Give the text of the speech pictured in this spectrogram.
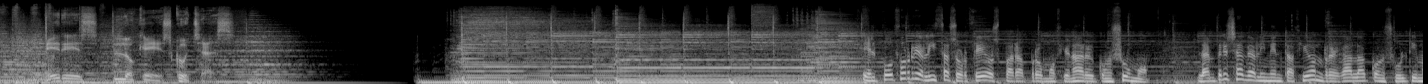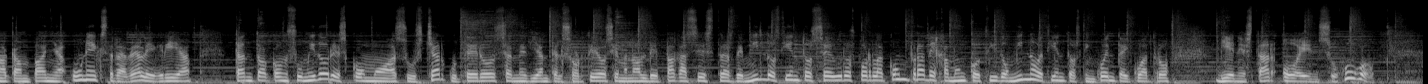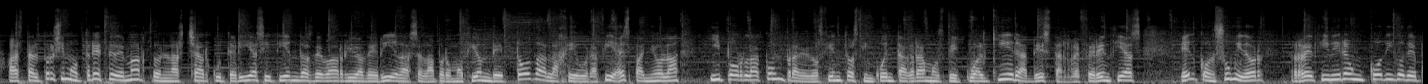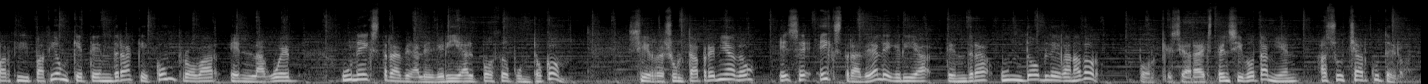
Eres lo que escuchas. El Pozo realiza sorteos para promocionar el consumo. La empresa de alimentación regala con su última campaña un extra de alegría tanto a consumidores como a sus charcuteros mediante el sorteo semanal de pagas extras de 1.200 euros por la compra de jamón cocido 1954 Bienestar o en su jugo hasta el próximo 13 de marzo en las charcuterías y tiendas de barrio adheridas a la promoción de toda la geografía española y por la compra de 250 gramos de cualquiera de estas referencias, el consumidor recibirá un código de participación que tendrá que comprobar en la web un extra de alegríaalpozo.com. Si resulta premiado, ese extra de alegría tendrá un doble ganador, porque se hará extensivo también a su charcutero.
